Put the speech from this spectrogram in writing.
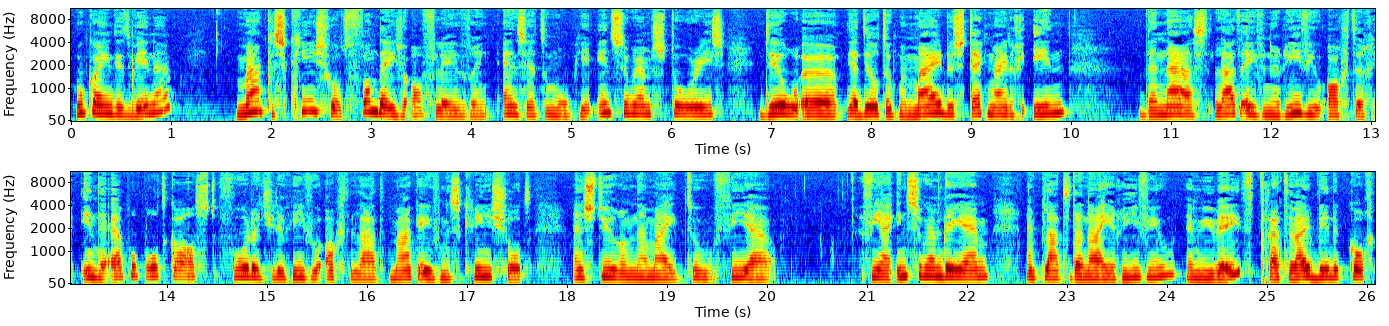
Hoe kan je dit winnen? Maak een screenshot van deze aflevering en zet hem op je Instagram stories. Deel, uh, ja, deel het ook met mij, dus tag mij erin. Daarnaast laat even een review achter in de Apple Podcast. Voordat je de review achterlaat, maak even een screenshot En stuur hem naar mij toe via, via Instagram DM. En plaats daarna je review. En wie weet, praten wij binnenkort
